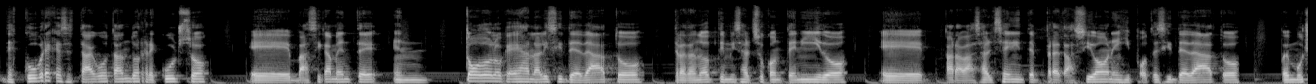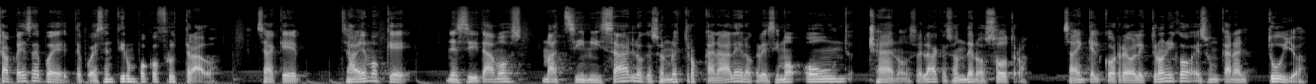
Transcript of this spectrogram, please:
descubres que se está agotando recursos eh, básicamente en todo lo que es análisis de datos, tratando de optimizar su contenido, eh, para basarse en interpretaciones, hipótesis de datos, pues muchas veces pues, te puedes sentir un poco frustrado. O sea que sabemos que necesitamos maximizar lo que son nuestros canales, lo que le decimos owned channels, ¿verdad? Que son de nosotros. Saben que el correo electrónico es un canal tuyo.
